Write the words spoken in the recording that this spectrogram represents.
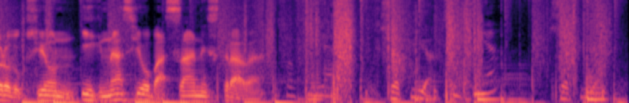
Producción: Ignacio Bazán Estrada. Sofía. Sofía. Sofía. Sofía.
